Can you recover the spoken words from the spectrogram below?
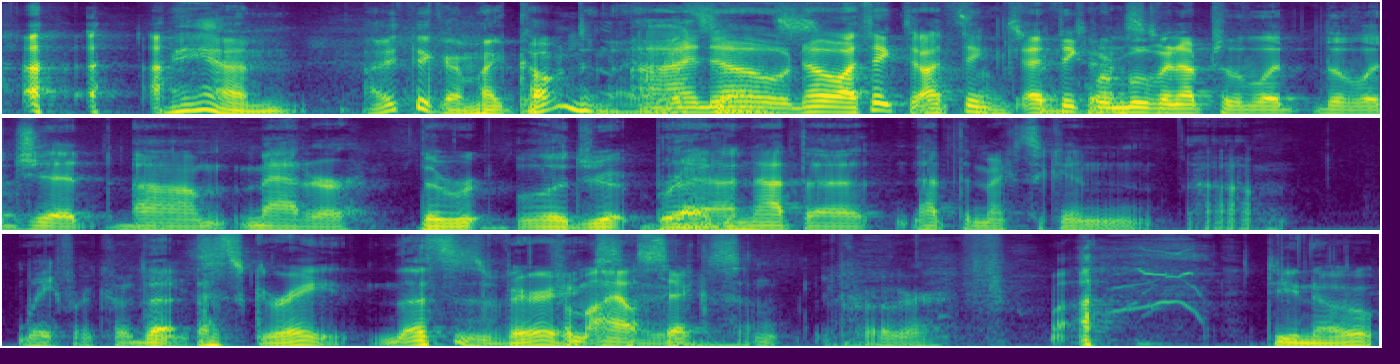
Man, I think I might come tonight. I know. sounds- no, I think I think I think we're moving up to the, le- the legit um, matter. The r- legit bread. Yeah, not the not the Mexican um, wafer cookies That, that's great. This is very from aisle six and Kroger. Do you know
